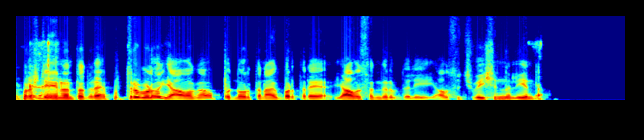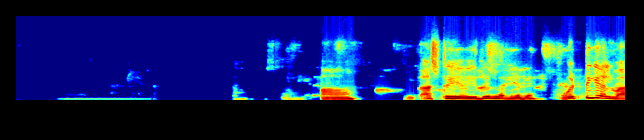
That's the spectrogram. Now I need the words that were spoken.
ಪ್ರಶ್ನೆ ಏನು ಅಂತಂದ್ರೆ ಪಿತೃಗಳು ಯಾವಾಗ ಪುನರ್ತನ ಆಗಿ ಬರ್ತಾರೆ? ಯಾವ ಸಂದರ್ಭದಲ್ಲಿ ಯಾವ ಸಿಚುವೇಶನ್ನಲ್ಲಿ ಅಂತ. ಅಷ್ಟೇ ಅಷ್ಟು ಇದಿಲ್ಲ ಒಟ್ಟಿಗೆ ಅಲ್ವಾ?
